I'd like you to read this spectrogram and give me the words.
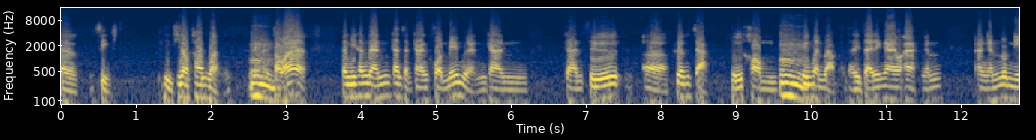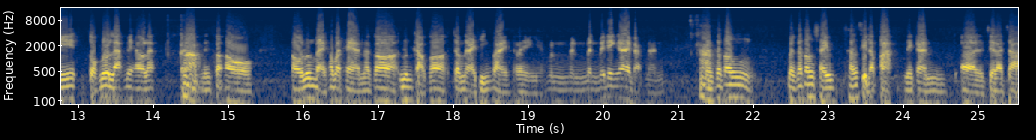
เอ่อสิ่งสิ่งที่เราคาดหวังอืมแต่ว่าทั้งนี้ทั้งนั้นการจัดการคนไม่เหมือนการการซื้อเอ่อเครื่องจักรซื้อคอมอืมซึ่งมันแบบตัดสินใจได้ง่ายว่าอะงั้นอะงั้นรุ่นนี้ตกรุ่นแล้วไม่เอาละครับอะงั้นก็เอา เอารุ่นใหม่เข้ามาแทน แล้วก็รุ่นเก่าก็จำหน่ายทิ้งไปอะไรอย่างเงี้ยมันมันมันไม่ได้ง่ายแบบนั้นครัมับนก็ต้องมันก็ต้องใช้ทั้งศิลปะในการเอ่อเจรจา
